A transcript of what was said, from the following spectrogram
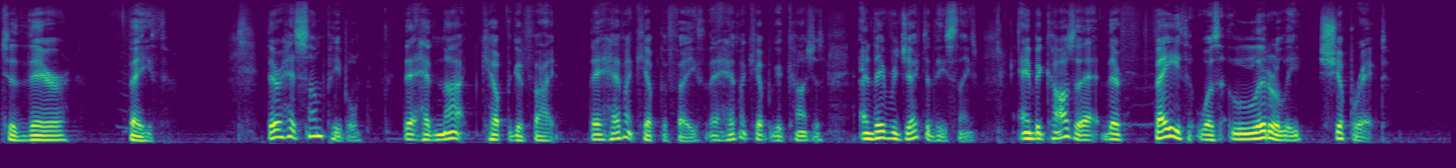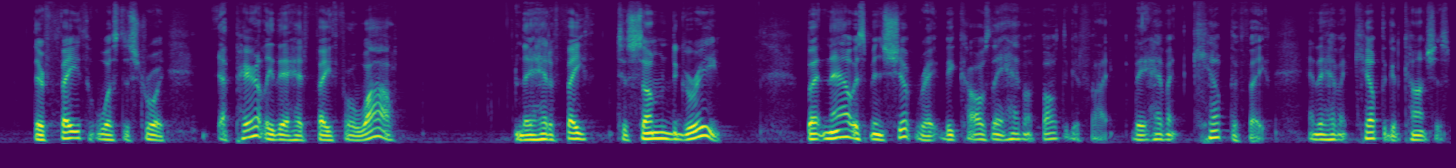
to their faith. There has some people that have not kept the good fight. They haven't kept the faith. They haven't kept a good conscience, and they've rejected these things. And because of that, their faith was literally shipwrecked. Their faith was destroyed. Apparently, they had faith for a while. They had a faith to some degree. But now it's been shipwrecked because they haven't fought the good fight. They haven't kept the faith and they haven't kept the good conscience.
